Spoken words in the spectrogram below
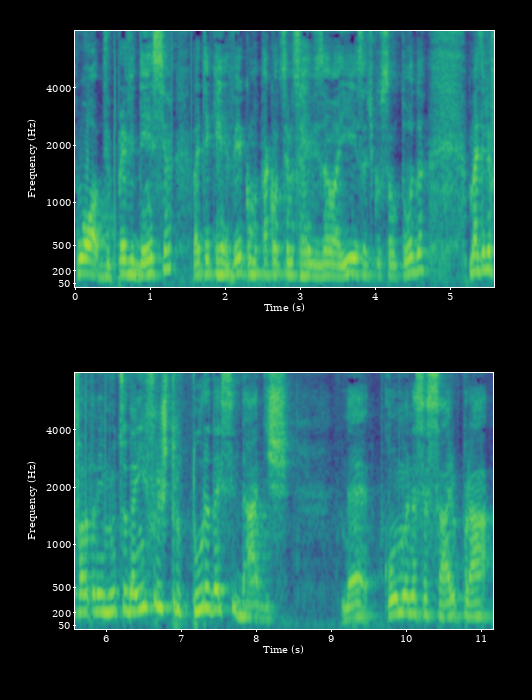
o óbvio, previdência, vai ter que rever como está acontecendo essa revisão aí, essa discussão toda. Mas ele fala também muito sobre a infraestrutura das cidades, né? Como é necessário para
